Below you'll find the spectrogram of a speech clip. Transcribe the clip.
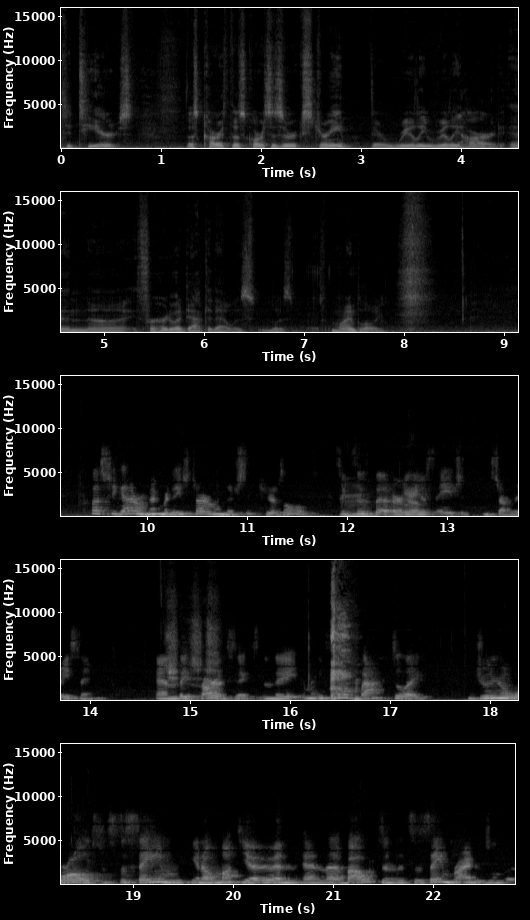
to tears. Those cars, those courses are extreme. They're really, really hard, and uh, for her to adapt to that was was mind blowing. Plus, you got to remember they start when they're six years old. 6 Mm-hmm. is the earliest age that you can start racing, and they Jesus. start at six. And they, I mean, if you look back to like junior worlds, it's the same, you know, Mathieu and and uh, Wout, and it's the same riders on the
